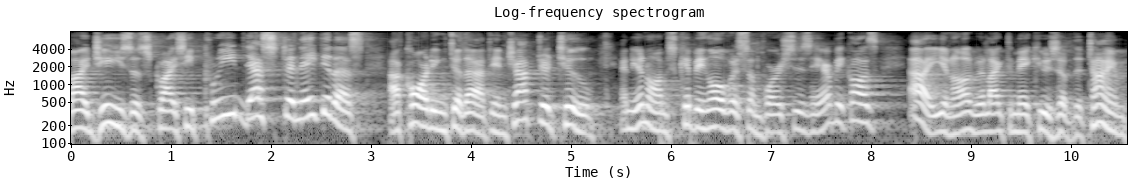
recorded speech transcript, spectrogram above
by Jesus Christ. He predestinated us according to that in chapter 2. And you know, I'm skipping over some verses here because, uh, you know, we like to make use of the time.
